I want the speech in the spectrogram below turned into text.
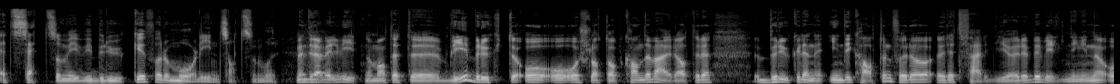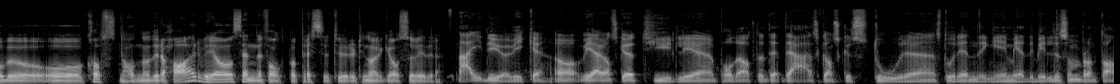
et sett som vi, vi, bruker for å måle innsatsen vår. Men dere er vel vitende om at dette blir brukt og, og, og, slått opp. Kan det være at dere bruker denne indikatoren for å rettferdiggjøre bevilgningene og, og kostnadene dere har ved å sende folk på presseturer til Norge osv.? Nei, det gjør vi ikke. Og vi er ganske tydelige på det at det, det er ganske store, store endringer i mediebildet som bl.a.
